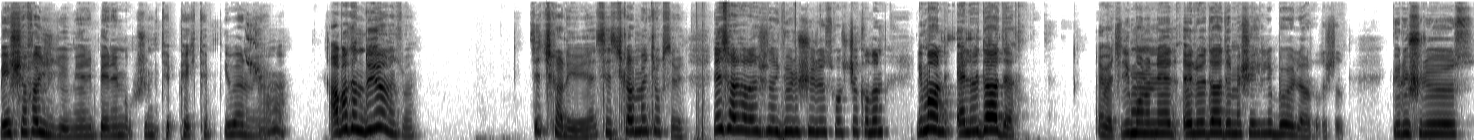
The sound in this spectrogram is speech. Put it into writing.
Ben şaka diyorum yani benim kuşum te- pek tepki vermiyor ama. Aa bakın duyuyor musunuz? Ses çıkarıyor ya. Ses çıkarmayı çok seviyor. Neyse arkadaşlar görüşürüz. Hoşçakalın. Limon elveda de. Evet limonun el, elveda deme şekli böyle arkadaşlar. Görüşürüz.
